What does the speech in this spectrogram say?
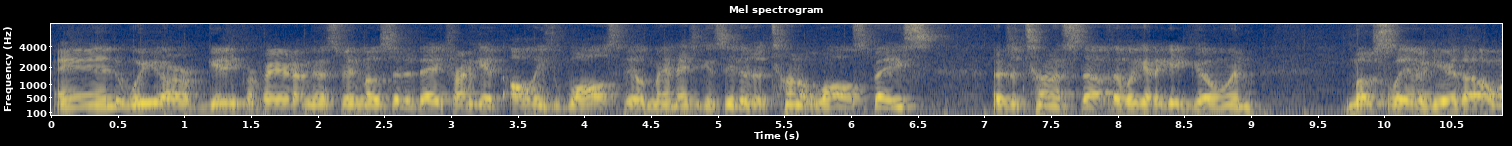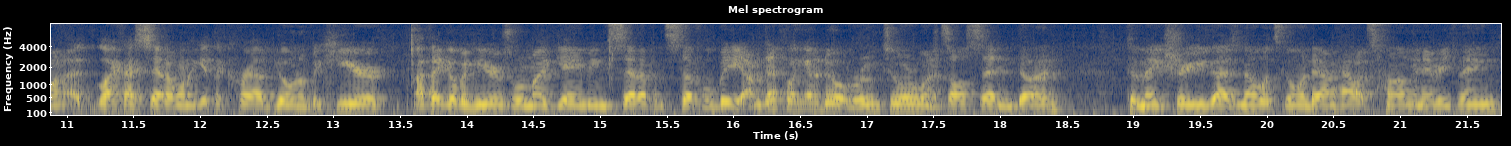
And we are getting prepared. I'm going to spend most of the day trying to get all these walls filled, man. As you can see, there's a ton of wall space. There's a ton of stuff that we got to get going. Mostly over here though. I want like I said, I want to get the crowd going over here. I think over here is where my gaming setup and stuff will be. I'm definitely going to do a room tour when it's all said and done to make sure you guys know what's going down, how it's hung and everything.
